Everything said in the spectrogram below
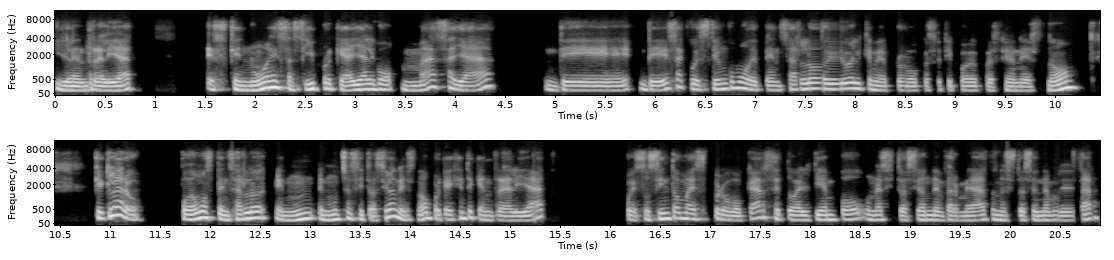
Y en realidad es que no es así porque hay algo más allá de, de esa cuestión como de pensarlo, soy yo el que me provoca ese tipo de cuestiones, ¿no? Que claro, podemos pensarlo en, en muchas situaciones, ¿no? Porque hay gente que en realidad pues su síntoma es provocarse todo el tiempo una situación de enfermedad, una situación de malestar,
